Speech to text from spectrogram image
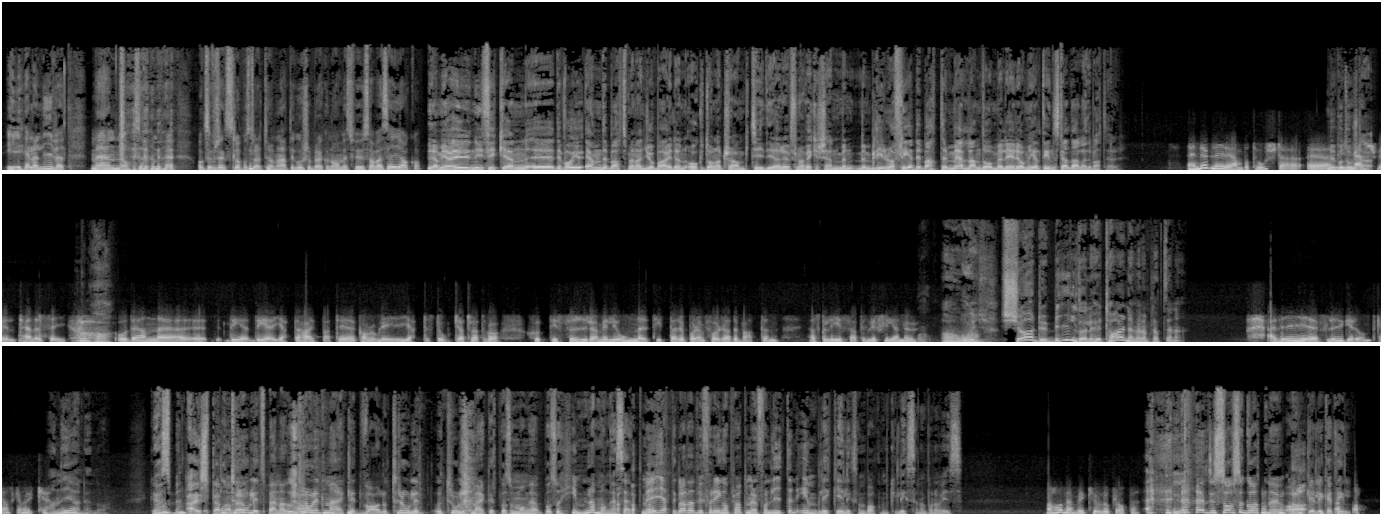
i hela livet. Men också, också försökt slå på stora trumman att det går så bra ekonomiskt för USA. Vad säger Jakob? Ja, men jag är nyfiken. Eh, Det var ju en debatt mellan Joe Biden och Donald Trump tidigare för några veckor sedan. Men, men blir det några fler debatter mellan dem eller är de helt inställda alla debatter? Nej, nu blir det en på torsdag, eh, Nu på torsdag? i Nashville, Tennessee. Och den, eh, det, det är jättehypat, det kommer att bli jättestort. Jag tror att det var 74 miljoner tittare på den förra debatten jag skulle gissa att det blir fler nu. Oh, wow. Kör du bil då, eller hur tar du det mellan platserna? Ja, vi eh, flyger runt ganska mycket. Ja, ni gör det då. Gud, vad spänn- Nej, spännande. Otroligt spännande, otroligt märkligt val, otroligt, otroligt märkligt på så, många, på så himla många sätt. Men jag är jätteglad att vi får ringa och prata med dig och få en liten inblick i liksom bakom kulisserna på något vis. Jaha, det blir kul att prata. Du sov så gott nu och lycka till.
